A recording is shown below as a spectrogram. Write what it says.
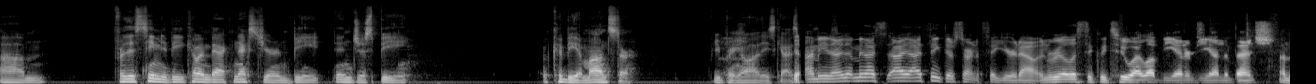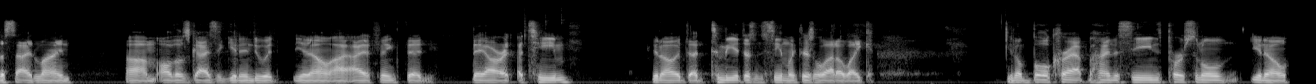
um, for this team to be coming back next year and be and just be could be a monster. You bring a lot of these guys. I mean, I, I mean, I, I think they're starting to figure it out. And realistically, too, I love the energy on the bench, on the sideline. Um, all those guys that get into it, you know, I, I think that they are a team. You know, that to me, it doesn't seem like there's a lot of like, you know, bull crap behind the scenes, personal, you know,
